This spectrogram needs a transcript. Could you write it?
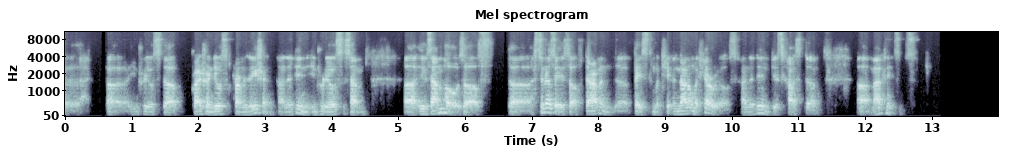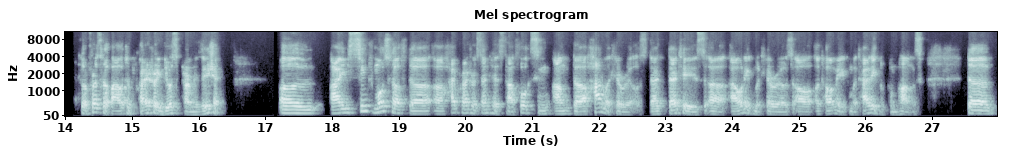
uh, uh, introduce the pressure-induced carbonization and then introduce some examples of the synthesis of diamond-based nanomaterials and then discuss the mechanisms. So first about pressure-induced carbonization. Uh, I think most of the uh, high pressure scientists are focusing on the hard materials, that, that is uh, ionic materials or atomic metallic compounds. The,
